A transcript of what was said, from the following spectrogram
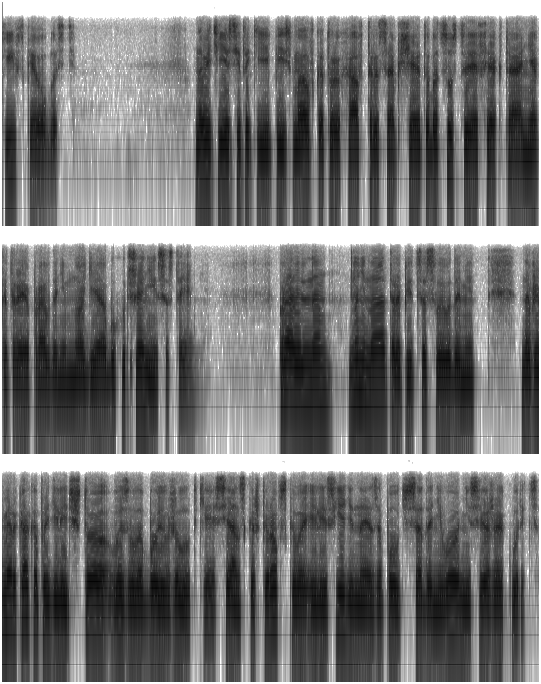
Киевская область. Но ведь есть и такие письма, в которых авторы сообщают об отсутствии эффекта, а некоторые, правда, немногие, об ухудшении состояния. Правильно, но не надо торопиться с выводами. Например, как определить, что вызвало боль в желудке, сеанс Кашпировского или съеденная за полчаса до него несвежая курица?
